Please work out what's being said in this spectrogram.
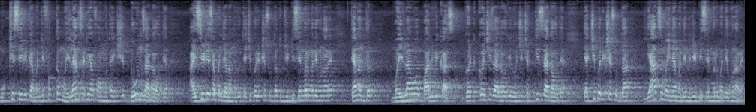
मुख्य सेविका म्हणजे फक्त महिलांसाठी हा फॉर्म होता एकशे दोन जागा होत्या. आय सी डी एस आपण ज्याला म्हणतो त्याची परीक्षा सुद्धा तुमची डिसेंबरमध्ये होणार आहे. त्यानंतर महिला व बालविकास गट क ची जागा होती दोनशे छत्तीस जागा होत्या. त्याची परीक्षा सुद्धा याच महिन्यामध्ये म्हणजे डिसेंबरमध्ये होणार आहे.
